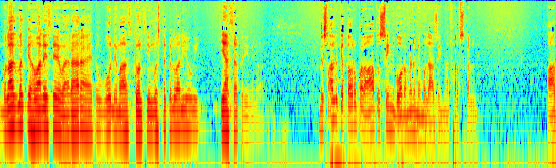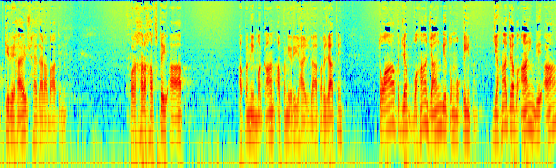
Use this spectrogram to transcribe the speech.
ملازمت کے حوالے سے وہ رہ رہا ہے تو وہ نماز کون سی مستقل والی ہوگی یا سفری نماز؟ مثال کے طور پر آپ سندھ گورنمنٹ میں ملازم ہیں فرض کر لیں۔ آپ کی رہائش حیدرآباد میں۔ اور ہر ہفتے آپ اپنی مکان، اپنی رہائش گاہ پر جاتے ہیں۔ تو آپ جب وہاں جائیں گے تو مقیم ہیں۔ یہاں جب آئیں گے آپ،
